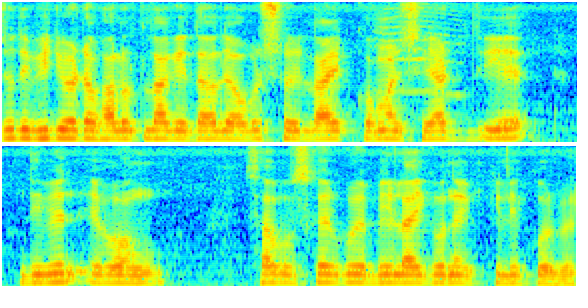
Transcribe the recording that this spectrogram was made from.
যদি ভিডিওটা ভালো লাগে তাহলে অবশ্যই লাইক, কমেন্ট, শেয়ার দিয়ে দিবেন এবং সাবস্ক্রাইব করে বেল আইকনে ক্লিক করবেন।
